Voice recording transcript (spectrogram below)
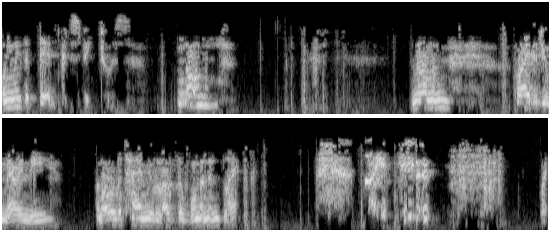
only the dead could speak to us. Norman. Norman, why did you marry me when all the time you loved the woman in black? I hate her. What?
